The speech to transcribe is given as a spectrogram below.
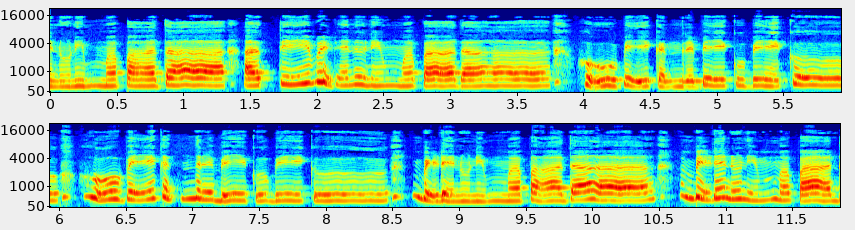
ಬಿಡೆನು ನಿಮ್ಮ ಪಾದ, ಅತ್ತಿ ಬಿಡೆನು ನಿಮ್ಮ ಪಾದ. ಹೂ ಬೇಕಂದ್ರೆ ಬೇಕು ಬೇಕು. ಹೂ ಬೇಕಂದ್ರೆ ಬೇಕು ಬೇಕು. ಬಿಡೆನು ನಿಮ್ಮ ಪಾದ ಬಿಡೆನು ನಿಮ್ಮ ಪಾದ.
